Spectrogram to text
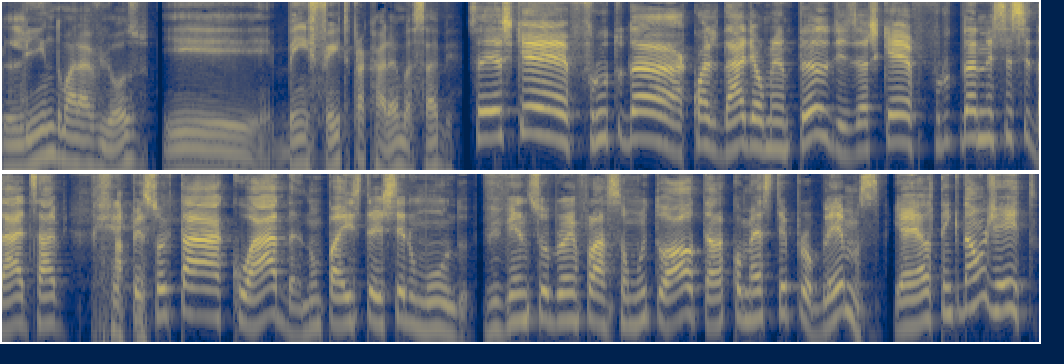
lindo, maravilhoso e bem feito pra caramba, sabe? Isso aí acho que é fruto da qualidade aumentando, diz. Acho que é fruto da necessidade, sabe? A pessoa que tá acuada num país terceiro mundo, vivendo sobre uma inflação muito alta, ela começa a ter problemas e aí ela tem que dar um jeito.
